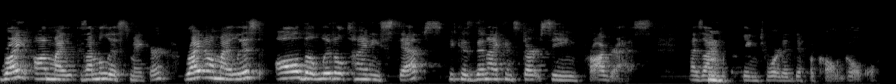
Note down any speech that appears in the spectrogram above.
write on my, because I'm a list maker, write on my list all the little tiny steps because then I can start seeing progress as I'm mm. working toward a difficult goal.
